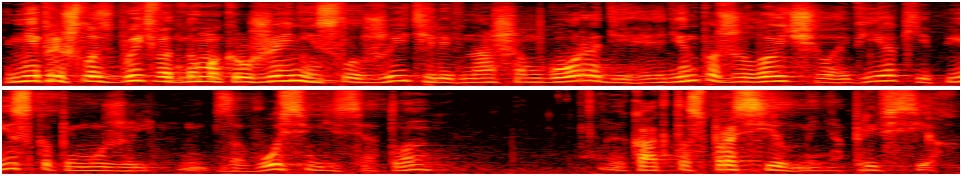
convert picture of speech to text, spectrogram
И мне пришлось быть в одном окружении служителей в нашем городе. И один пожилой человек, епископ, ему уже за 80, он как-то спросил меня при всех,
